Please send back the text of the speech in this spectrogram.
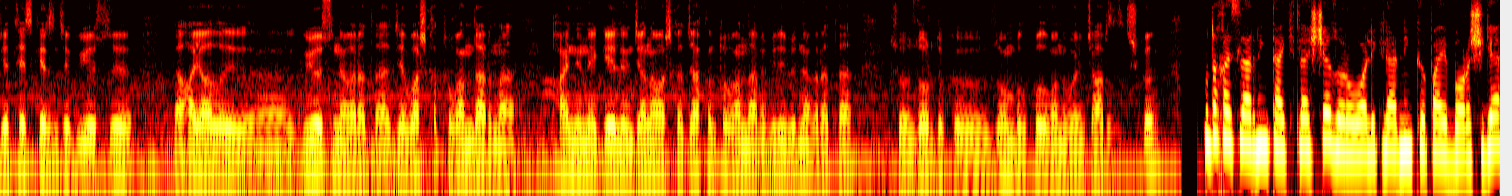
же тескерисинче күйөөсү аялы күйөөсүнө карата же башка туугандарына кайнене келин жана башка жакын туугандарына бири бирине карата ошо зордук зомбулук болгону боюнча арыз түшкөн mutaxassislarning ta'kidlashicha zo'ravonliklarning ko'payib borishiga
